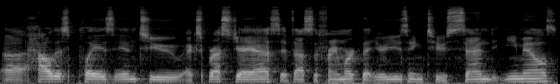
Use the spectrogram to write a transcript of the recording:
uh, how this plays into Express.js, if that's the framework that you're using to send emails,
